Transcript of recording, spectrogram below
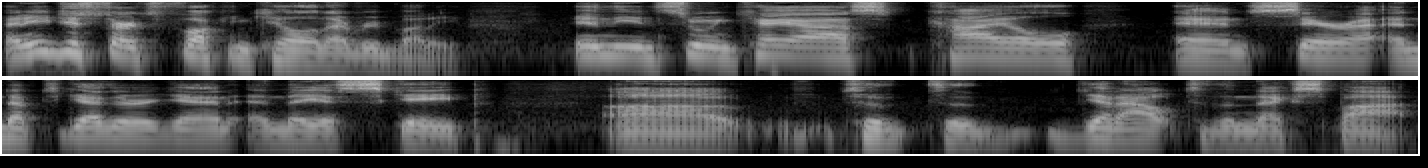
and he just starts fucking killing everybody. In the ensuing chaos, Kyle and Sarah end up together again, and they escape uh, to to get out to the next spot.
